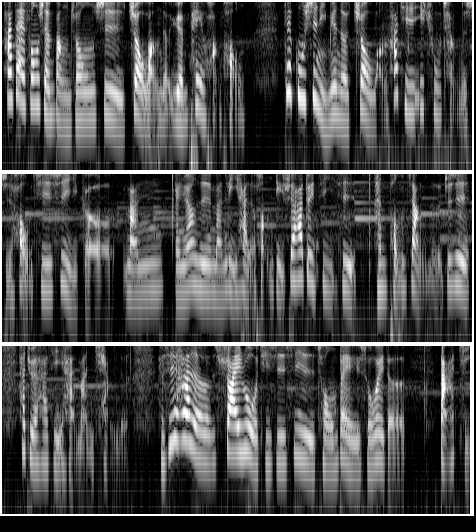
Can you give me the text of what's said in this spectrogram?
她在《封神榜》中是纣王的原配皇后。在故事里面的纣王，他其实一出场的时候，其实是一个蛮感觉像是蛮厉害的皇帝，所以他对自己是很膨胀的，就是他觉得他自己还蛮强的。可是他的衰弱，其实是从被所谓的妲己，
